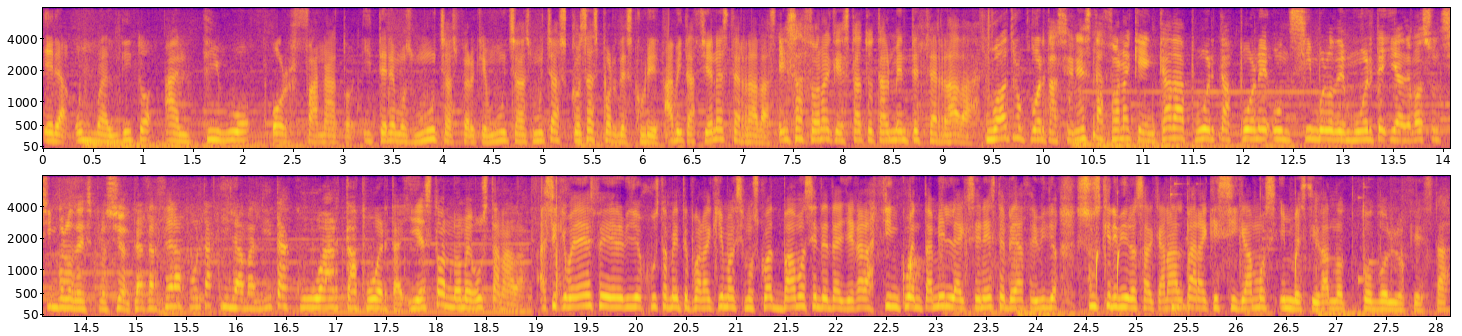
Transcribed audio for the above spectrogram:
era un maldito antiguo orfanato. Y tenemos muchas, pero que muchas, muchas cosas por descubrir. Habitaciones cerradas. Esa zona que está totalmente cerrada. Cuatro puertas en esta zona que en cada puerta pone un símbolo de muerte y además un símbolo de explosión. La tercera puerta y la maldita cuarta puerta. Y esto no me gusta nada. Así que voy a despedir el vídeo justamente por aquí, Máximo Squad. Vamos a intentar llegar a 50.000 likes en este pedazo de vídeo. Suscribiros al canal para que sigamos investigando todo lo que está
